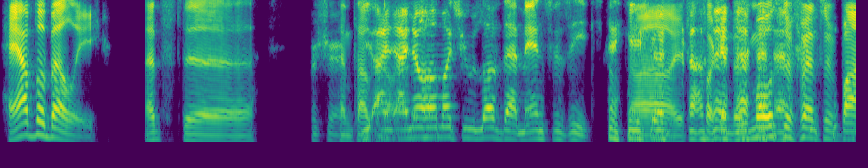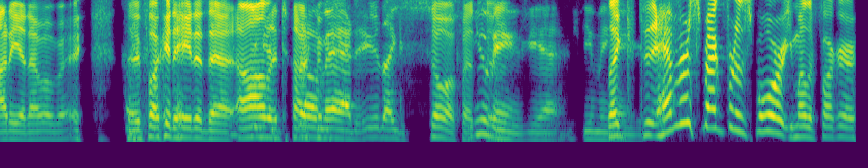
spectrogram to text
have a belly? That's the for sure. $10,000 You- I, I know how much you love that man's physique. You uh, fucking the most offensive body in MMA. I fucking hated that all the time. So mad. You're like so offensive. fuming. Yeah, fuming. Like, angry. have respect for the sport, you motherfucker.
